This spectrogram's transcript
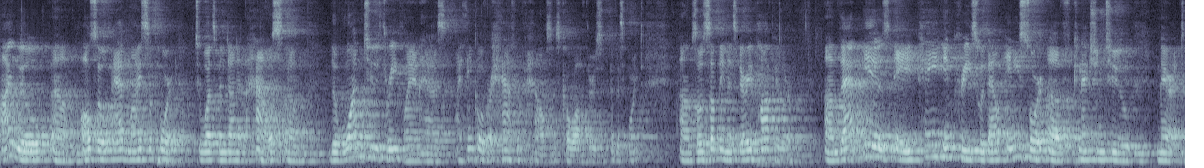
I will um, also add my support to what's been done in the House. Um, the one, two, three plan has, I think, over half of the House as co-authors at this point. Um, so it's something that's very popular. Um, that is a pay increase without any sort of connection to merit.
